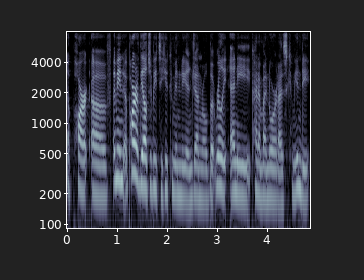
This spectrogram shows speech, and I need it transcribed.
a part of, I mean, a part of the LGBTQ community in general, but really any kind of minoritized community,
